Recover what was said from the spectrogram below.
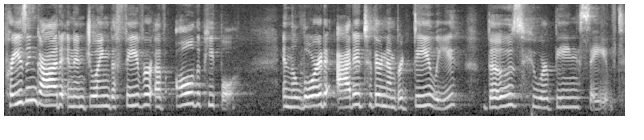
praising God and enjoying the favor of all the people. And the Lord added to their number daily those who were being saved.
